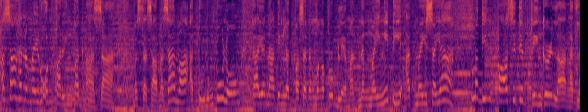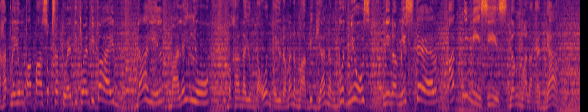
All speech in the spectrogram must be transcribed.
asahan na mayroon pa ring pag-asa. Basta sama-sama at tulong-tulong, kaya nating lagpasan ang mga problema ng may ngiti at may saya. Maging positive thinker lang at lahat ngayong papasok sa 2025 dahil malay nyo, baka ngayong taon kayo naman ang mabigyan ng good news ni na Mister at ni Mrs. ng Malacanang.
